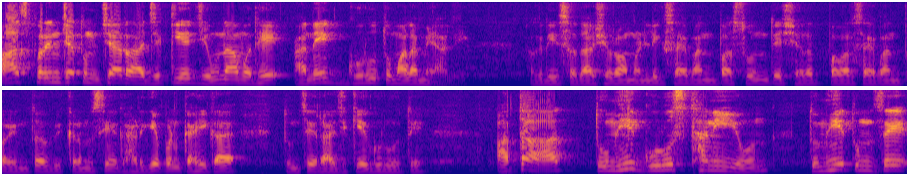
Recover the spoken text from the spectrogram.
आजपर्यंतच्या तुमच्या राजकीय जीवनामध्ये अनेक गुरु तुम्हाला मिळाले. अगदी सदाशिवराव मंडलिक साहेबांपासून ते शरद पवार साहेबांपर्यंत विक्रमसिंह घाडगे पण काही काय तुमचे राजकीय गुरु होते. आता तुम्ही गुरुस्थानी येऊन तुम्ही तुमचे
